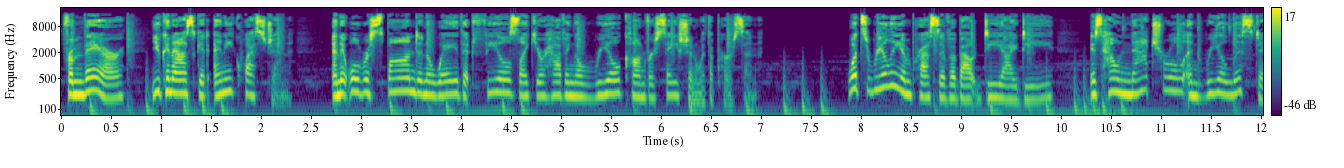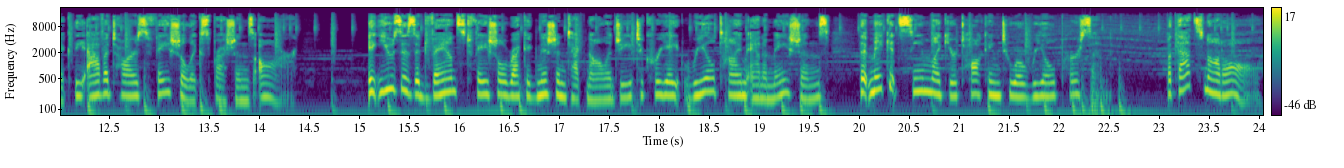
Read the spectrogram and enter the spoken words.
From there, you can ask it any question, and it will respond in a way that feels like you're having a real conversation with a person. What's really impressive about DID is how natural and realistic the avatar's facial expressions are. It uses advanced facial recognition technology to create real time animations that make it seem like you're talking to a real person. But that's not all.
